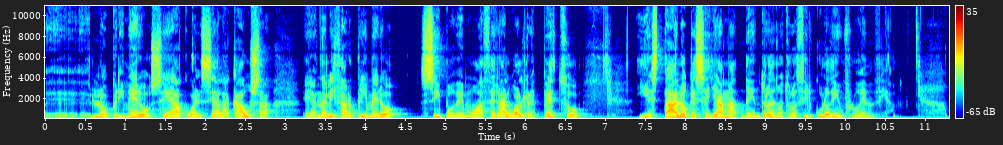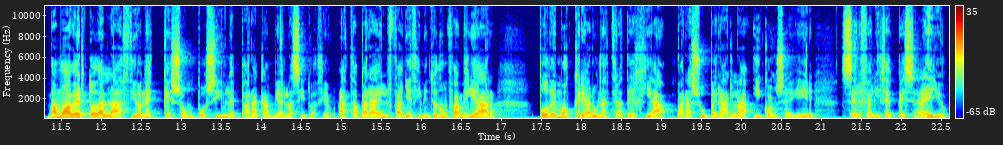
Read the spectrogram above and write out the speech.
eh, lo primero, sea cual sea la causa, es analizar primero si podemos hacer algo al respecto y está lo que se llama dentro de nuestro círculo de influencia. Vamos a ver todas las acciones que son posibles para cambiar la situación. Hasta para el fallecimiento de un familiar, podemos crear una estrategia para superarla y conseguir ser felices pese a ello.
